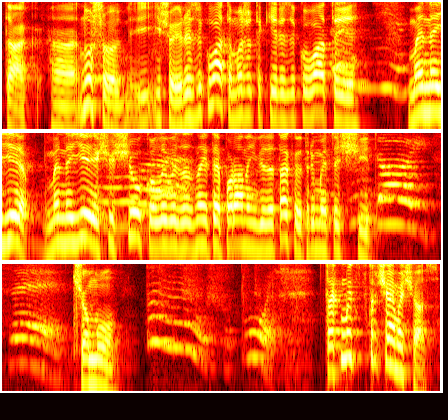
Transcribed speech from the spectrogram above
Так, е, ну що, і що, і ризикувати? Може таки ризикувати. В мене є, в мене є, якщо що, коли ви зазнаєте поранень від атаки, отримаєте щит. Дай це. Чому? Тому що потім. Так ми втрачаємо час.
